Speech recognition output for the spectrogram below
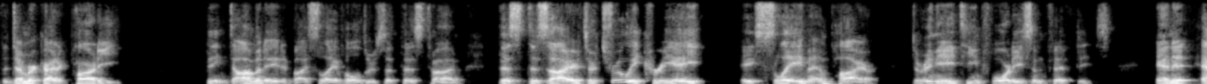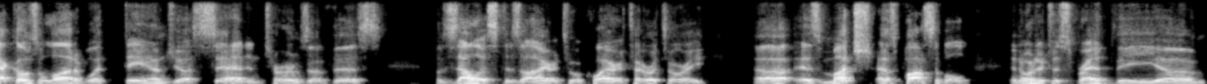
the Democratic Party being dominated by slaveholders at this time, this desire to truly create a slave empire during the 1840s and 50s. And it echoes a lot of what Dan just said in terms of this zealous desire to acquire territory uh, as much as possible in order to spread the, um,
